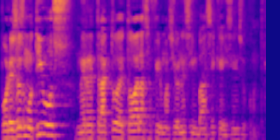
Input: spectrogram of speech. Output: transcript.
Por esos motivos, me retracto de todas las afirmaciones sin base que hice en su contra.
